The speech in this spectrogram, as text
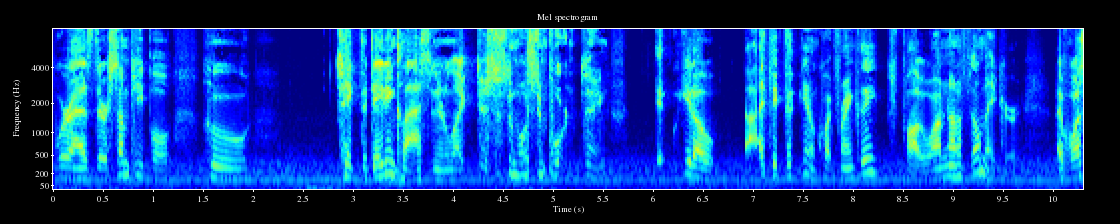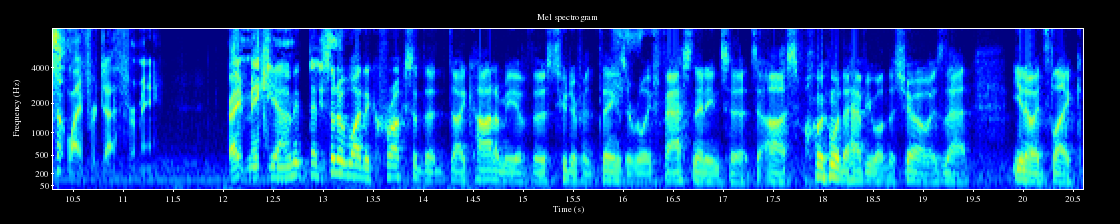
whereas there are some people who take the dating class and they're like, this is the most important thing. It, you know, I think that, you know, quite frankly, it's probably why I'm not a filmmaker. It wasn't life or death for me. Right? Making Yeah, I mean that's sort of why the crux of the dichotomy of those two different things are really fascinating to, to us. we want to have you on the show is that, you know, it's like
